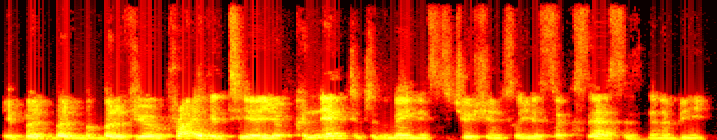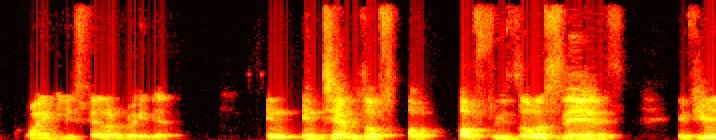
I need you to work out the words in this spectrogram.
if, but, but, but if you're a privateer, you're connected to the main institution, so your success is gonna be widely celebrated. In, in terms of, of, of resources, if you're,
